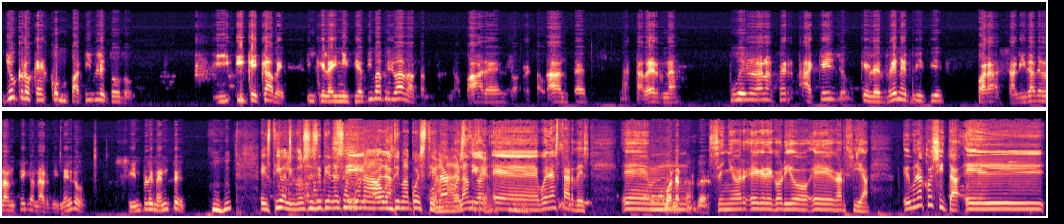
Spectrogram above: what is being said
Yo creo que es compatible todo y, y que cabe, y que la iniciativa privada, tanto los bares, los restaurantes, las tabernas, puedan hacer aquello que les beneficie para salir adelante y ganar dinero, simplemente. Ujú. Estíbaliz, no sé si tienes Sí, alguna hola. última cuestión. Una Adelante. cuestión, eh, buenas tardes. Em, Buenas tardes. Señor eh, Gregorio eh, García. Eh, una cosita, el-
